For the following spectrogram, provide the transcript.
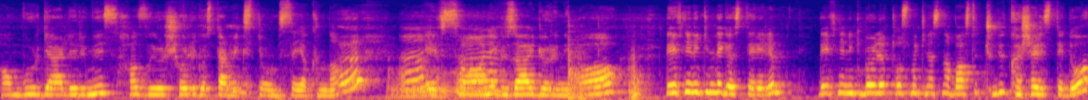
hamburgerlerimiz hazır. Şöyle göstermek istiyorum size yakından. Efsane güzel görünüyor. Defne'ninkini de gösterelim. Defne'ninki böyle tost makinesine bastık çünkü kaşar istedi o.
